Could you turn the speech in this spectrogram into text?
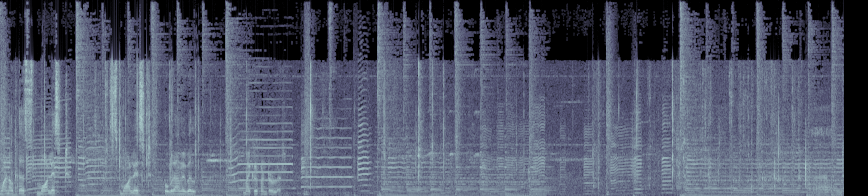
one of the smallest smallest programmable microcontroller. And,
